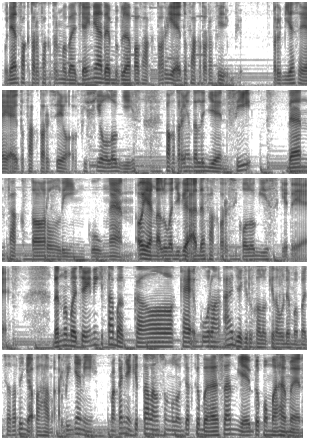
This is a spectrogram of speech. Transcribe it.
Kemudian faktor-faktor membaca ini ada beberapa faktor yaitu faktor perbiasa ya yaitu faktor fisiologis, faktor intelijensi, dan faktor lingkungan. Oh ya nggak lupa juga ada faktor psikologis gitu ya. Dan membaca ini kita bakal kayak kurang aja gitu kalau kita udah membaca tapi nggak paham artinya nih. Makanya kita langsung meloncat ke bahasan yaitu pemahaman.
